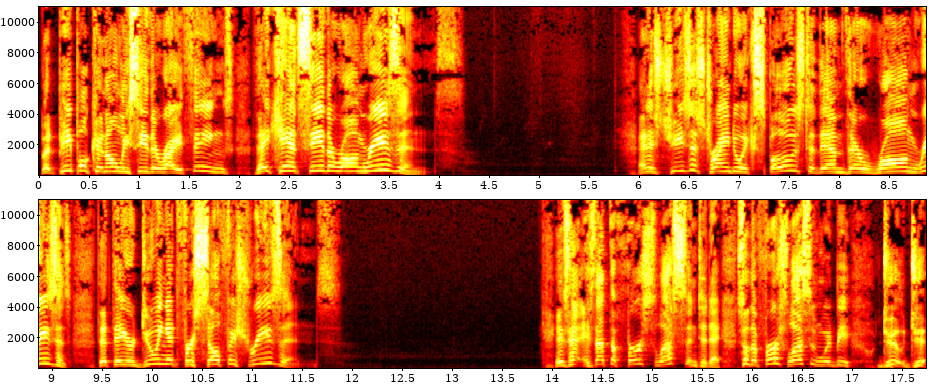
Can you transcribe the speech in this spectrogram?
But people can only see the right things. They can't see the wrong reasons. And is Jesus trying to expose to them their wrong reasons, that they are doing it for selfish reasons? Is that, is that the first lesson today? So the first lesson would be, do, do,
